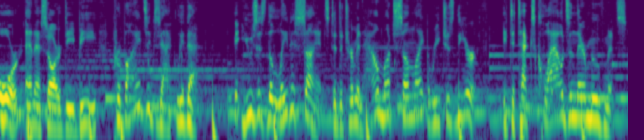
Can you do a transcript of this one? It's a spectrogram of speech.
or NSRDB, provides exactly that. It uses the latest science to determine how much sunlight reaches the Earth. It detects clouds and their movements,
